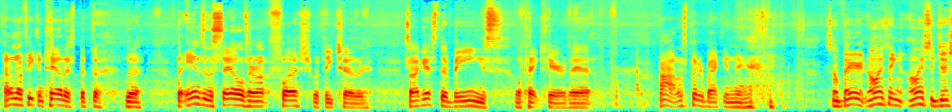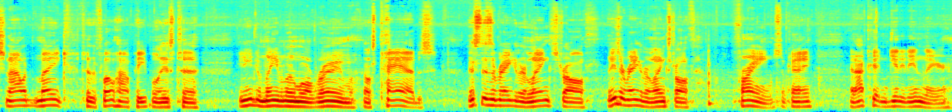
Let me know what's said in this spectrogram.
I don't know if you can tell this, but the, the, the ends of the cells are not flush with each other. So I guess the bees will take care of that. Alright, let's put her back in there. So Barret, the only thing, only suggestion I would make to the flow hive people is to you need to leave a little more room. Those tabs. This is a regular Langstroth. These are regular Langstroth frames, okay? And I couldn't get it in there,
